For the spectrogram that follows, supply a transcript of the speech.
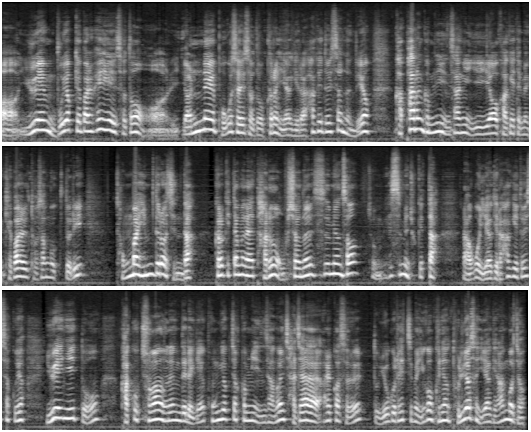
어, UN 무역개발 회의에서도 어, 연내 보고서에서도 그런 이야기를 하기도 했었는데요. 가파른 금리 인상이 이어가게 되면 개발도상국들이 정말 힘들어진다. 그렇기 때문에 다른 옵션을 쓰면서 좀 했으면 좋겠다. 라고 이야기를 하기도 했었고요. 유엔이 또 각국 중앙은행들에게 공격적 금리 인상을 자제할 것을 또 요구를 했지만 이거 그냥 돌려서 이야기를 한 거죠.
